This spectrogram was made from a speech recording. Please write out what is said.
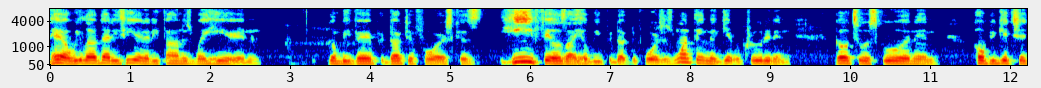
hell, we love that he's here, that he found his way here and gonna be very productive for us because he feels like he'll be productive for us. It's one thing to get recruited and go to a school and then hope you get your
